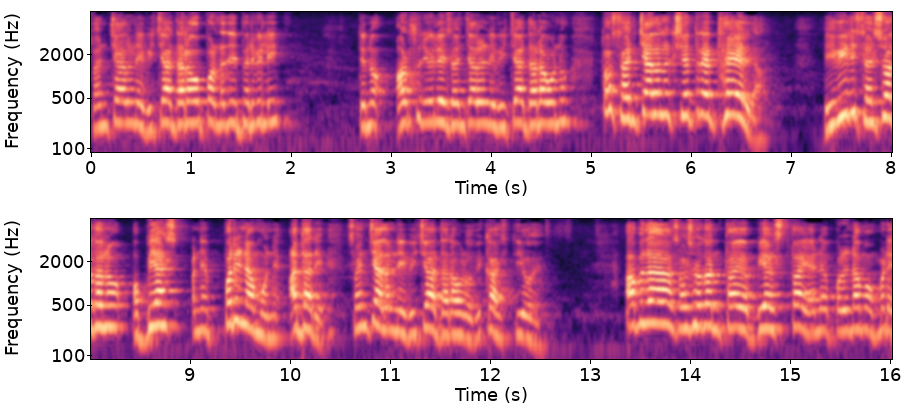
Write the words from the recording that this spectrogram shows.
સંચાલનની વિચારધારાઓ પર નજર ફેરવી લઈ તેનો અર્થ જોઈ લઈ સંચાલનની વિચારધારાઓનો. તો સંચાલન ક્ષેત્રે થયેલા વિવિધ સંશોધનો, અભ્યાસ અને પરિણામોને આધારે સંચાલનની વિચારધારાઓનો વિકાસ થયો છે. આ બધા સંશોધન થાય, અભ્યાસ થાય અને પરિણામો મળે.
